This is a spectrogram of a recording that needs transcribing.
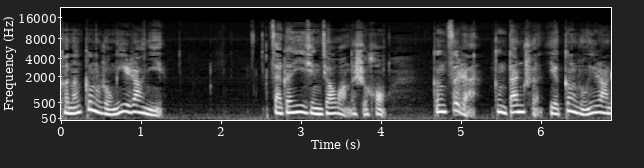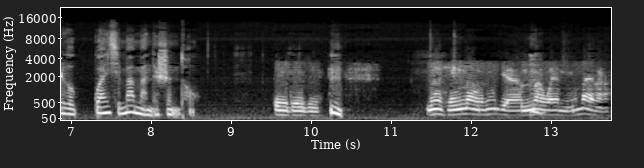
可能更容易让你在跟异性交往的时候更自然、更单纯，也更容易让这个关系慢慢的渗透。对对对，嗯。那行，那我总姐，那我也明白了。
